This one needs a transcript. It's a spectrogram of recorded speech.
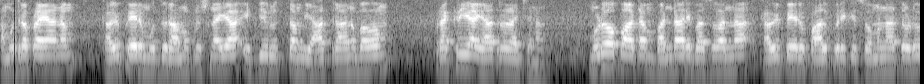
సముద్ర ప్రయాణం కవి పేరు ముద్దు రామకృష్ణయ్య ఇతివృత్తం యాత్రానుభవం ప్రక్రియ యాత్ర రచన. మూడవ పాఠం బండారి బసవన్న కవి పేరు పాల్కురికి సోమనాథుడు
